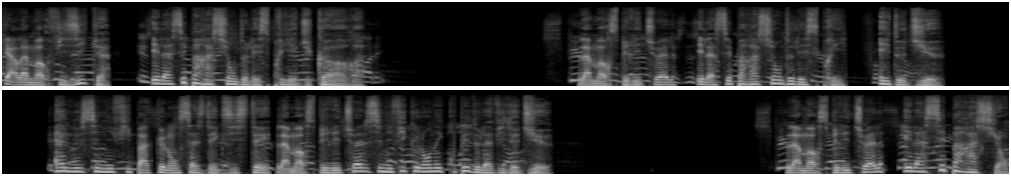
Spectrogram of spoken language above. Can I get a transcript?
Car la mort physique est la séparation de l'esprit et du corps. La mort spirituelle est la séparation de l'esprit et de Dieu. Elle ne signifie pas que l'on cesse d'exister. La mort spirituelle signifie que l'on est coupé de la vie de Dieu. La mort spirituelle est la séparation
